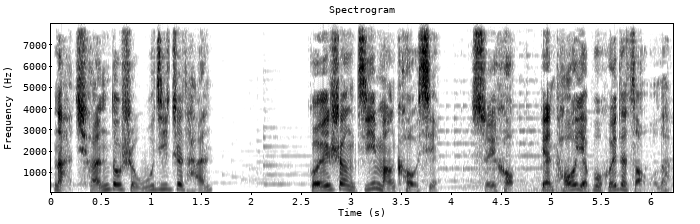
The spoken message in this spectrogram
那全都是无稽之谈。鬼圣急忙叩谢，随后便头也不回的走了。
